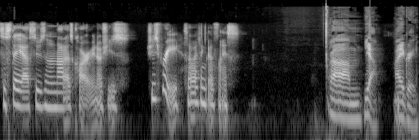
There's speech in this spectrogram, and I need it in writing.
to stay as Susan and not as Car, you know, she's she's free. So I think that's nice. Um, yeah, I agree.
